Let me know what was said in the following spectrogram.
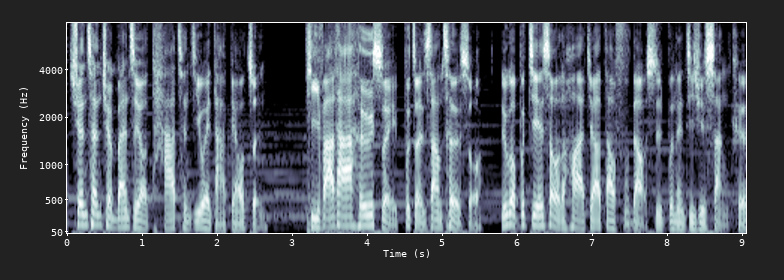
宣称全班只有她成绩未达标准，体罚她喝水不准上厕所，如果不接受的话，就要到辅导室，不能继续上课。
